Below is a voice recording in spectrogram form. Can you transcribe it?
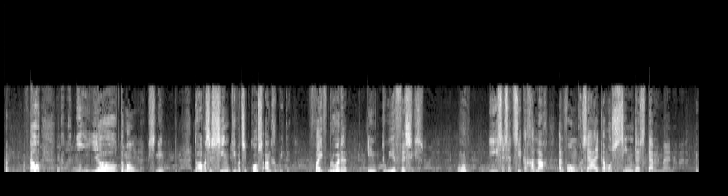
Wel, nie heeltemal niks nie. Daar was 'n seentjie wat sy kos aangebied het. 5 brode en 2 visse. Ooh, Jesus het seker gelag en vir hom gesê hy kan mos sien dis te min.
